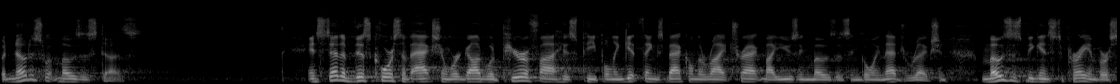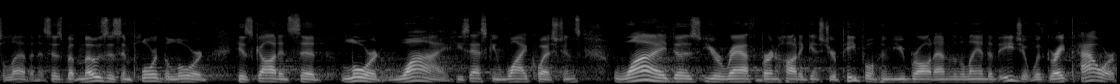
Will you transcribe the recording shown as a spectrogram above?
But notice what Moses does. Instead of this course of action where God would purify his people and get things back on the right track by using Moses and going that direction, Moses begins to pray in verse 11. It says, But Moses implored the Lord his God and said, Lord, why? He's asking why questions. Why does your wrath burn hot against your people whom you brought out of the land of Egypt with great power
